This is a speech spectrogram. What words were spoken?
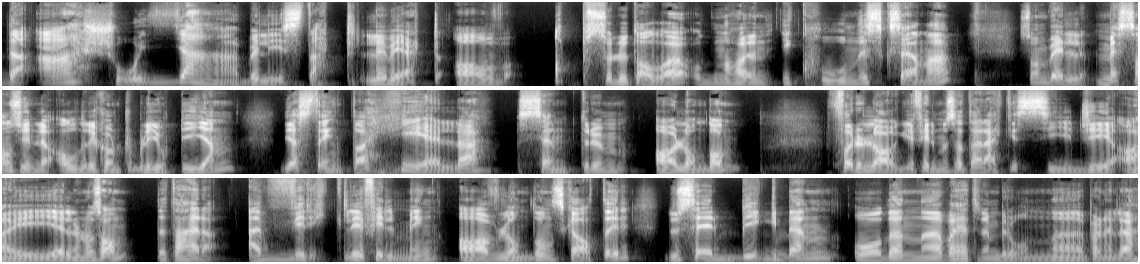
det er så jævlig sterkt levert av absolutt alle, og den har en ikonisk scene som vel mest sannsynlig aldri kommer til å bli gjort igjen. De har stengt av hele sentrum av London for å lage filmen, så dette her er ikke CGI eller noe sånt. Dette her er virkelig filming av Londons gater. Du ser Big Ben og den eh, Hva heter den broen, eh, Pernille?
